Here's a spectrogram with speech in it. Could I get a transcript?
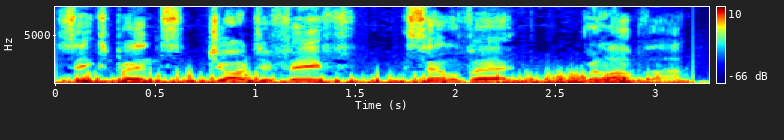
Sixpence, George V, silver, we'll have that.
